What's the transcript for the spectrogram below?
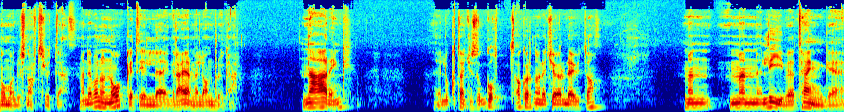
nå må du snart slutte. Men det var noe til eh, greier med landbruk her. Næring. Det lukta ikke så godt akkurat når jeg kjører det ut. da. Men, men livet trenger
